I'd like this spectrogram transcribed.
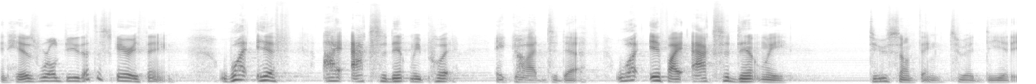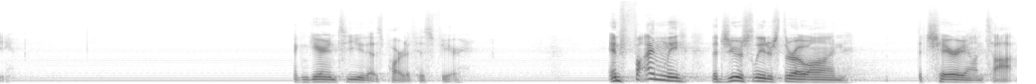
in his worldview, that's a scary thing. What if I accidentally put a God to death? What if I accidentally do something to a deity? I can guarantee you that's part of his fear. And finally, the Jewish leaders throw on the cherry on top.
